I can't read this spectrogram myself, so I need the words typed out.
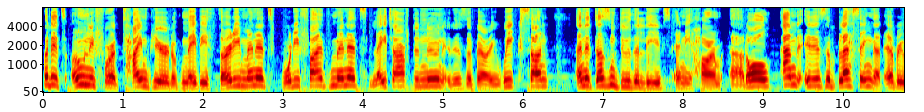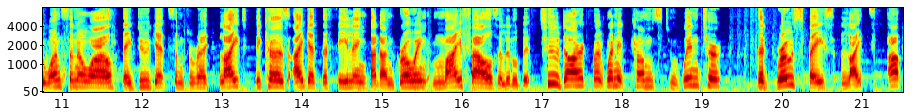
but it's only for a time period of maybe 30 minutes, 45 minutes, late afternoon. It is a very weak sun and it doesn't do the leaves any harm at all. And it is a blessing that every once in a while they do get some direct light because I get the feeling that I'm growing my phals a little bit too dark, but when it comes to winter, that grow space lights up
